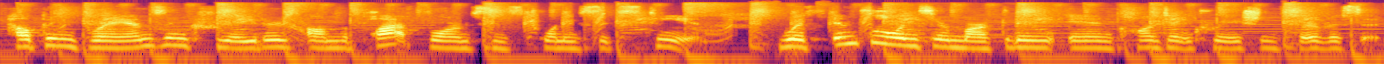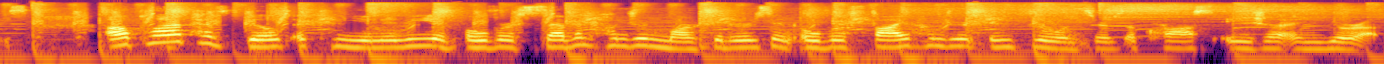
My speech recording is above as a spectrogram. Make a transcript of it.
helping brands and creators on the platform since 2016 with influencer marketing and content creation services. UpLab has built a community of over 700 marketers and over 500 influencers across Asia and Europe.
